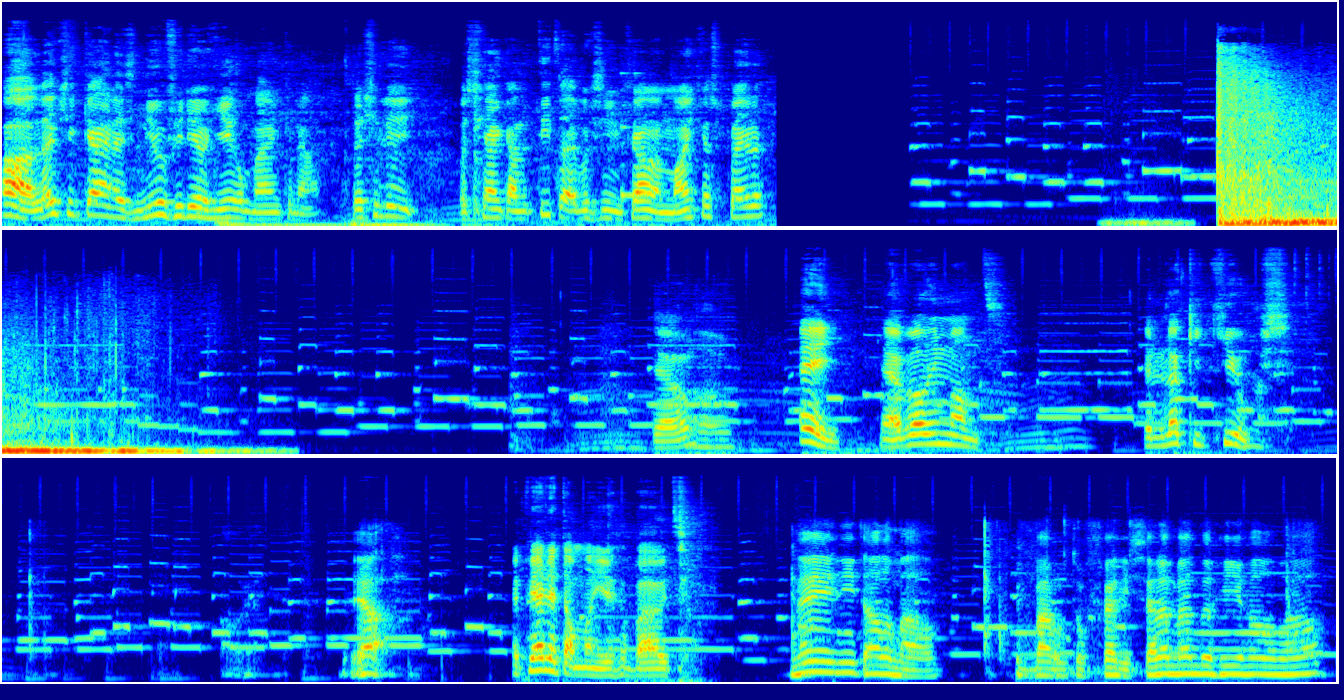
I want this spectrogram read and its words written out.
Ah, leuk dat je kijkt naar deze nieuwe video hier op mijn kanaal. Zoals jullie waarschijnlijk aan de titel hebben gezien, gaan we Minecraft spelen. Zo. Hallo. Hey, we hebben wel iemand. De Lucky Cubes. Ja, Heb jij dit allemaal hier gebouwd? nee, niet allemaal. Ik bouw toch Freddy Salamander hier allemaal.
